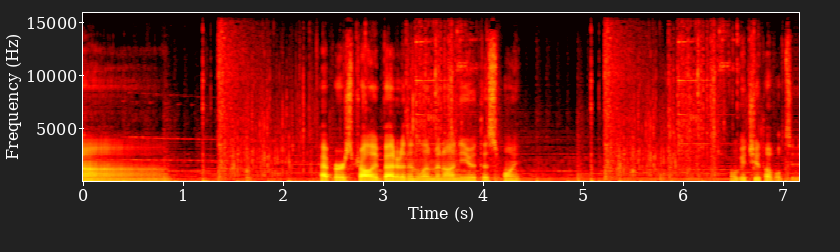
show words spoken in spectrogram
Uh, pepper is probably better than Lemon on you at this point. We'll get you level 2.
